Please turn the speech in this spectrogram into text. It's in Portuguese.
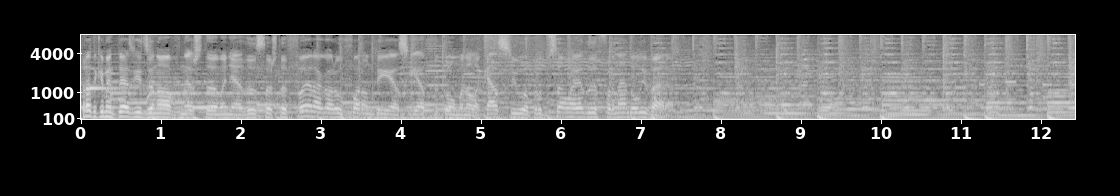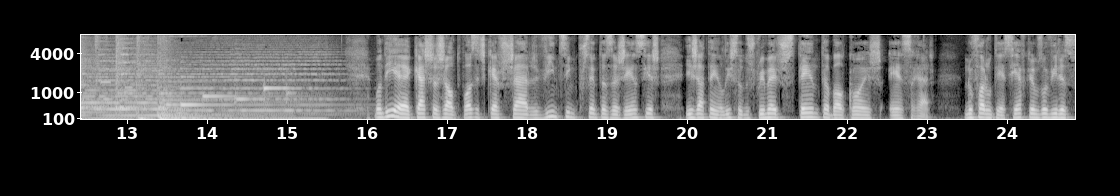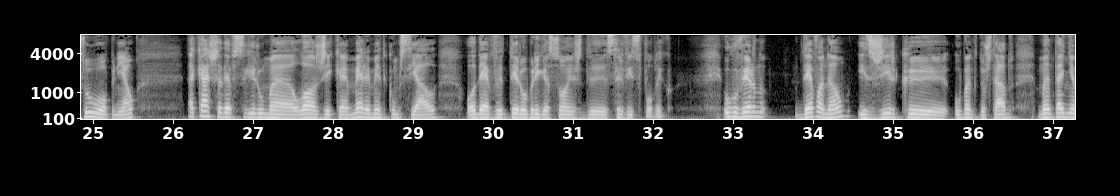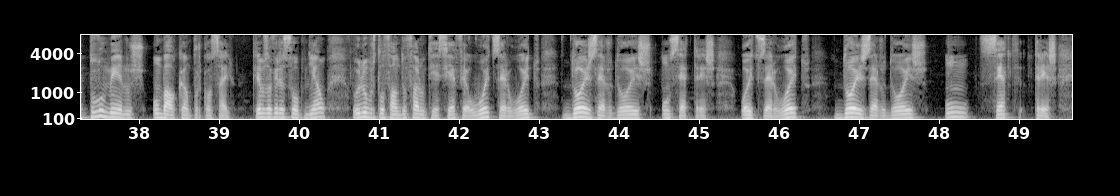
Praticamente 10 e 19 nesta manhã de sexta-feira. Agora o Fórum TSF com Manuela Cássio. A produção é de Fernando Oliveira. Bom dia. A Caixa Geral de Depósitos quer fechar 25% das agências e já tem a lista dos primeiros 70 balcões a encerrar. No Fórum TSF queremos ouvir a sua opinião. A Caixa deve seguir uma lógica meramente comercial ou deve ter obrigações de serviço público? O Governo deve ou não exigir que o Banco do Estado mantenha pelo menos um balcão por conselho? Queremos ouvir a sua opinião. O número de telefone do Fórum TSF é o 808-202-173. 808-202-173. 173.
